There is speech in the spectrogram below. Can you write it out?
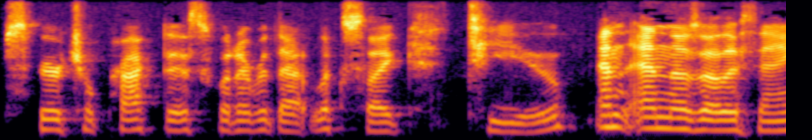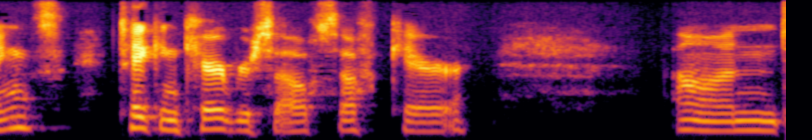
spiritual practice, whatever that looks like to you, and and those other things, taking care of yourself, self care, and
